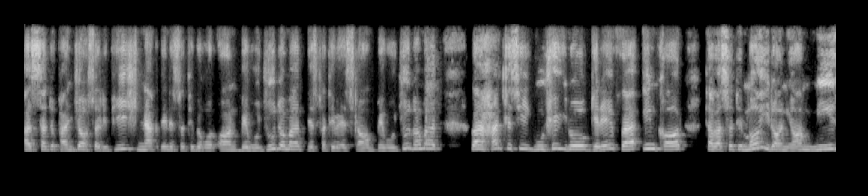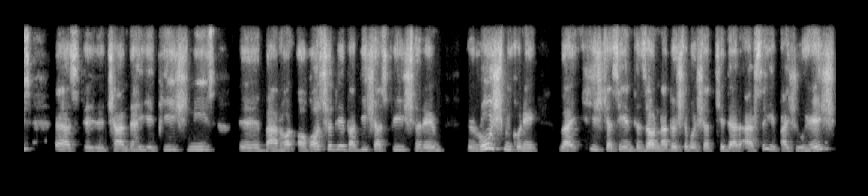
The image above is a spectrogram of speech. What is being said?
از 150 سال پیش نقد نسبت به قرآن به وجود آمد نسبت به اسلام به وجود آمد و هر کسی گوشه ای رو گرفت و این کار توسط ما ایرانیان نیز از چند دهه پیش نیز برحال آغاز شده و بیش از پیش داره رشد می‌کنه. و هیچ کسی انتظار نداشته باشد که در عرصه پژوهش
